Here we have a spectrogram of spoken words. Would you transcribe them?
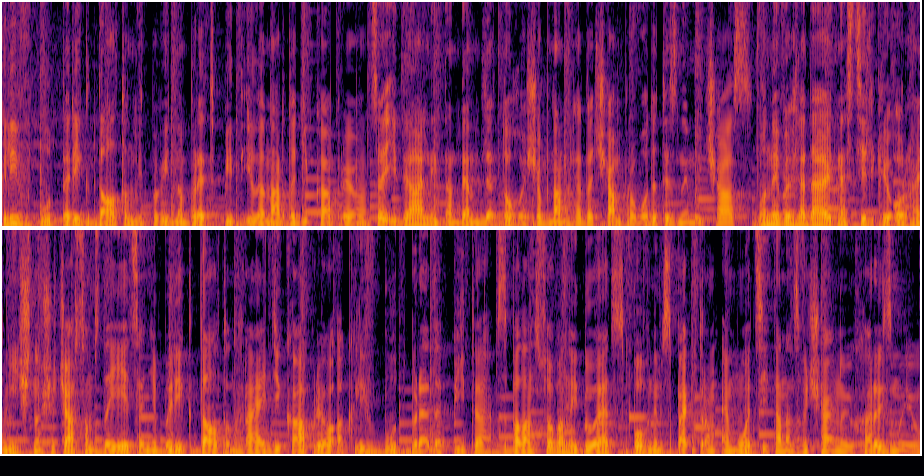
Кліф Бут та Рік Далтон, відповідно, Бред Піт і Леонардо Ді Капріо, це ідеальний тандем для того, щоб нам, глядачам, проводити з ними час. Вони виглядають настільки органічно, що часом здається, ніби Рік Далтон грає Ді Капріо, а Кліф Бут Бреда Піта. Збалансований дует з повним спектром емоцій та надзвичайною харизмою.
